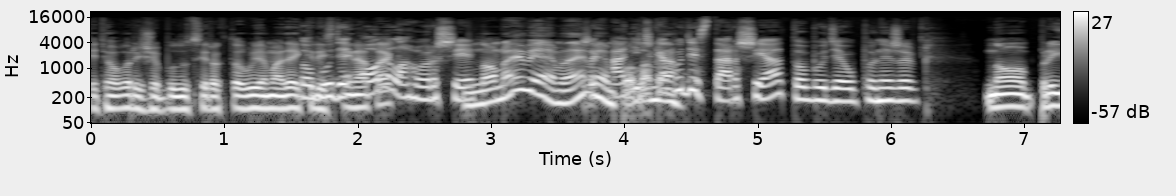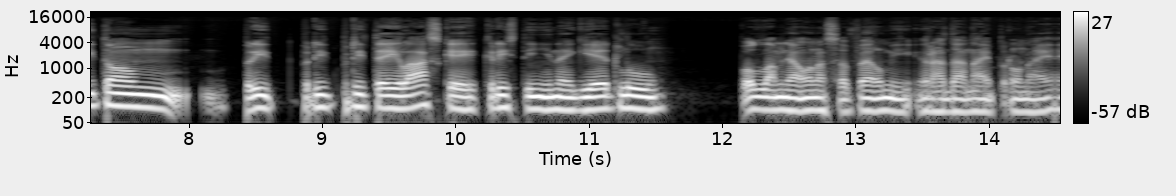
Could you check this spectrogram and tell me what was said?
keď hovoríš, že budúci rok to bude mať aj to Kristína. To bude oveľa tak, horšie. No neviem, neviem. Však Anička mňa... bude staršia, to bude úplne, že... No pri tom, pri pri, pri tej láske Kristíninej k jedlu, podľa mňa ona sa veľmi rada najprv naje.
